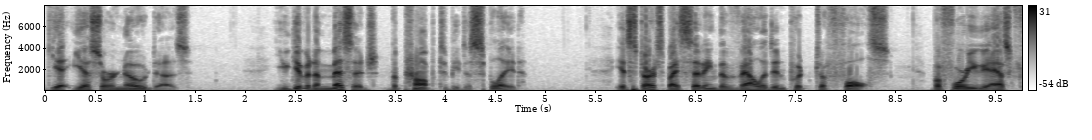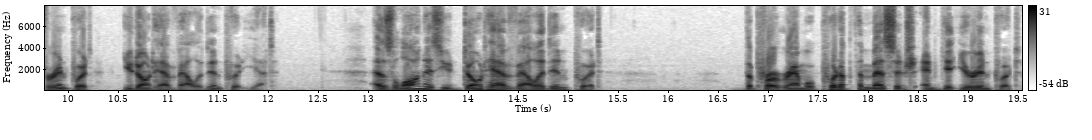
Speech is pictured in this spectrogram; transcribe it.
get yes or no does. You give it a message, the prompt to be displayed. It starts by setting the valid input to false. Before you ask for input, you don't have valid input yet. As long as you don't have valid input, the program will put up the message and get your input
